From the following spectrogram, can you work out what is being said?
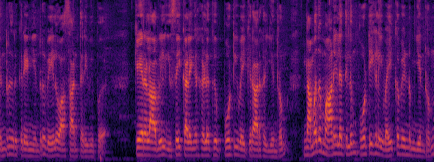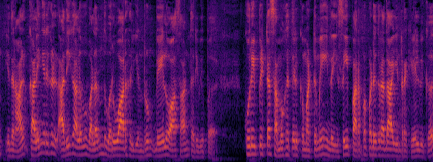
சென்று இருக்கிறேன் என்று வேலு ஆசான் தெரிவிப்பு. கேரளாவில் இசைக்கலைஞர்களுக்கு போட்டி வைக்கிறார்கள் என்றும் நமது மாநிலத்திலும் போட்டிகளை வைக்க வேண்டும் என்றும் இதனால் கலைஞர்கள் அதிக அளவு வளர்ந்து வருவார்கள் என்றும் வேலு ஆசான் தெரிவிப்பு. குறிப்பிட்ட சமூகத்திற்கு மட்டுமே இந்த இசை பரப்பப்படுகிறதா என்ற கேள்விக்கு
